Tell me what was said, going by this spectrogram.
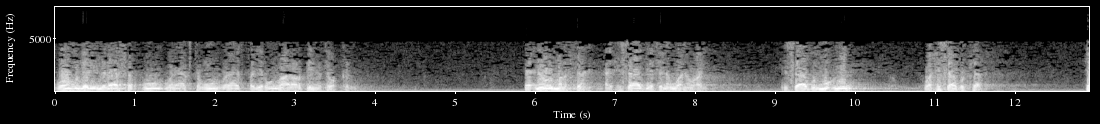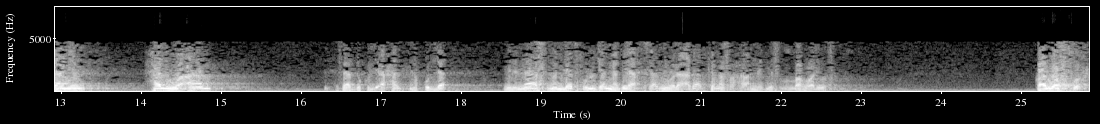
وهم الذين لا يسرقون ولا يكتمون ولا يتطيرون وعلى ربهم يتوكلون. نوع المرة الثانية. الحساب يتنوع نوعين. حساب المؤمن وحساب الكافر. ثانيا هل هو عام الحساب لكل أحد نقول لا. من الناس من يدخل الجنة بلا حساب ولا عذاب كما صح عن النبي صلى الله عليه وسلم. قال والصحف.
